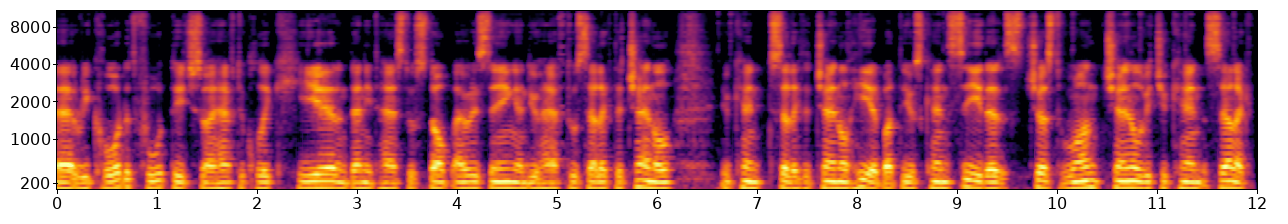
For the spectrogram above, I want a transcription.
uh, recorded footage so I have to click here and then it has to stop everything and you have to select the channel. You can select a channel here but you can see there's just one channel which you can select.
